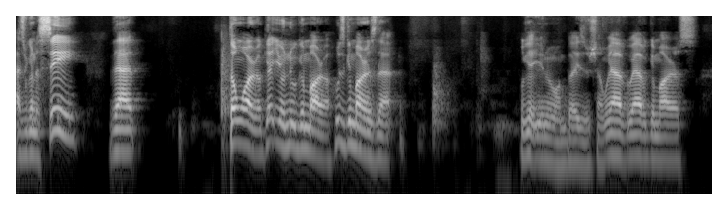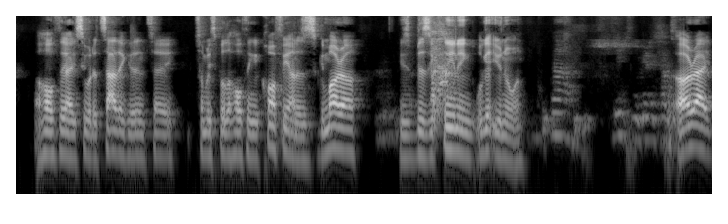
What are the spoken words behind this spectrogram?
As we're going to see that, don't worry, we'll get you a new Gemara. Whose Gemara is that? We'll get you a new one, Shem. We have we have Gemaras. The whole thing, I see what a tzaddik didn't say. Somebody spilled the whole thing of coffee on his Gemara. He's busy cleaning. We'll get you a new one. All right.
